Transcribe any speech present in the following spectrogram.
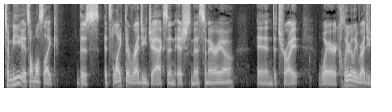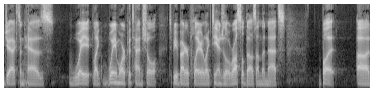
To me, it's almost like this. It's like the Reggie Jackson Ish Smith scenario in Detroit, where clearly Reggie Jackson has way like way more potential to be a better player, like D'Angelo Russell does on the Nets, but uh,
